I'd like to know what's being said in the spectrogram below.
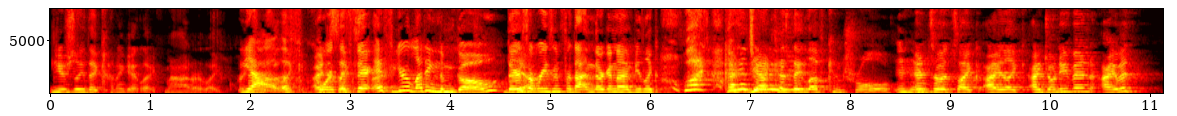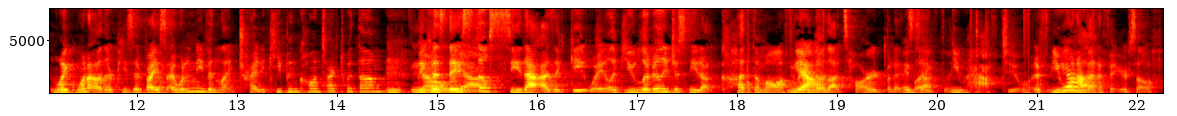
usually they kind of get like mad or like crazy, Yeah, like of course. just, like, if they're if you're letting them go, there's Yeah. a reason for that, and they're gonna be like, "What? Cause, yeah, because they love control, Mm-hmm. and so it's like I like I don't even I would like one other piece of advice I wouldn't even like try to keep in contact with them because no, they yeah. still see that as a gateway. Like you literally just need to cut them off. Yeah. I know that's hard, but it's Exactly. like you have to if you want to benefit yourself.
